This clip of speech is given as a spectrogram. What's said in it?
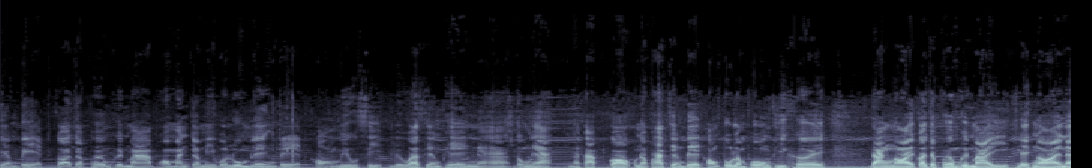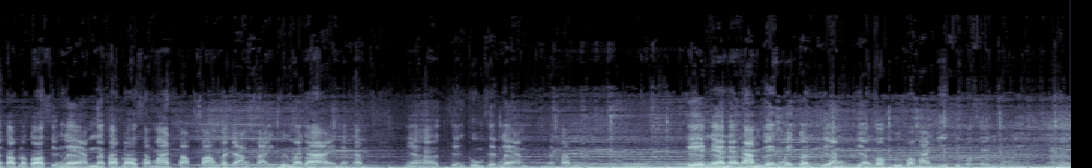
สียงเบสก็จะเพิ่มขึ้นมา เพราะมันจะมีวอลลุ่มเร่งเบสของมิวสิกหรือว่าเสียงเพลงเนี่ยฮะตรงเนี้ยนะครับก็คุณภาพเสียงเบสของตู้ลำโพงที่เคยดังน้อยก็จะเพิ่มขึ้นมาอีกเล็กน้อยนะครับแล้วก็เสียงแหลมนะครับเราสามารถปรับความกระจ่างใสขึ้นมาได้นะครับเนี่ยฮะเสียงทุ้มเสียงแหลมนะครับเกณฑ์เนี่ยแนะนำเร่งไม่เกินเที่ยงเที่ยงก็คือประมาณ 20%ตรงนี้นะฮะ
